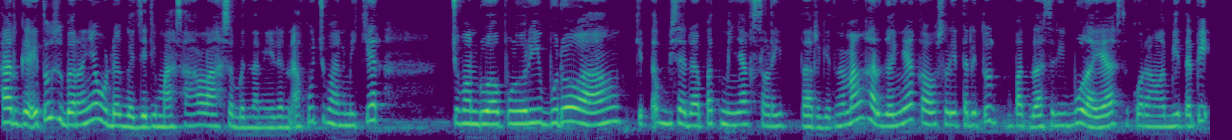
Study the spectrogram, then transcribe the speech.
harga itu sebenarnya udah gak jadi masalah sebenarnya. Dan aku cuma mikir cuma dua puluh ribu doang kita bisa dapat minyak seliter gitu. Memang harganya kalau seliter itu empat belas ribu lah ya sekurang lebih. Tapi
